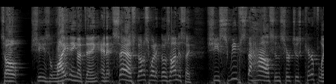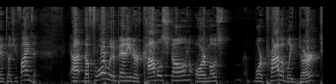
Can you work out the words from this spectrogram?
So she's lighting a thing, and it says, notice what it goes on to say. She sweeps the house and searches carefully until she finds it. Uh, the floor would have been either cobblestone or most more probably dirt.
